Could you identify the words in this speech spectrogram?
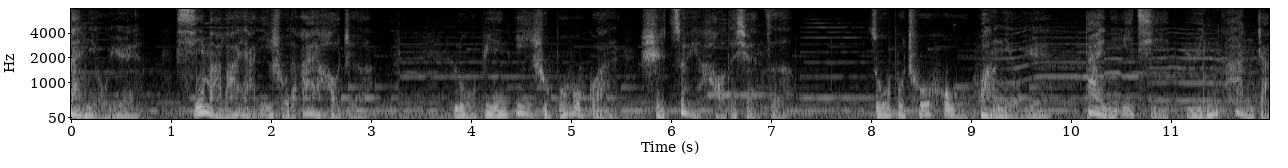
在纽约，喜马拉雅艺术的爱好者，鲁宾艺术博物馆是最好的选择。足不出户逛纽约，带你一起云看展，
